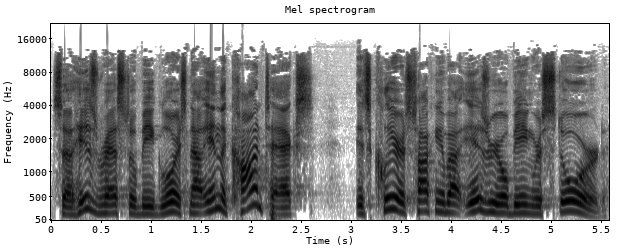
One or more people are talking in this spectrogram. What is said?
So his rest will be glorious. Now, in the context, it's clear it's talking about Israel being restored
